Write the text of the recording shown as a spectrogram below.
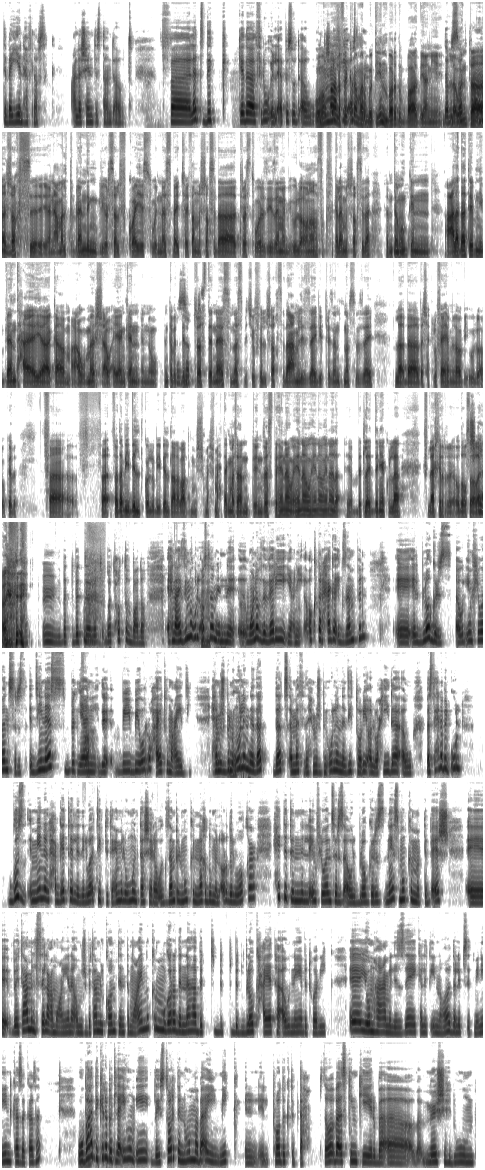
تبيّنها في نَفْسك علشان تstand out. فlet's dig كده through الepisode أو أنت وهُم على أصلًا؟ مربوطين برضه ببعض، يعني ده لو أنت آه. شخص يعني عملت branding لyourself كويس والناس بقت شايفة إن الشخص ده trustworthy زي ما بيقولوا أو أنا هاثق في كلام الشخص ده، فأنت إمم. ممكن على ده تبني brand حقيقية ك أو merch أو أيًا كان، أنت بتbuild بالضبط. trust الناس، الناس بتشوف الشخص ده عامل إزاي، بيpresent نَفْسه إزاي، لأ ده ده شكله فاهم اللي هو بيقوله أو كده. ف فده بيbuild كُلّه بيbuild على بعضه، مش مش محتاج مثلًا تinvest هنا وهنا وهنا وهنا هي بتلاقي الدنيا كلها في الآخر أوضة وصالة شايلة يعني. إمم، بت بت بت بتحُط في بعضها. إحنا عايزين نقول اهم. أصلًا إن one of the very يعني أكتر حاجة example آآ ال bloggers أو ال influencers دي ناس. يعني بي بيورّوا حياتهم عادي. إحنا مش. بنقول that that's a method إحنا مش بنقول إن دي الطريقة الوحيدة أو بس إحنا بنقول جزء من الحاجات اللي دلوقتي بتتعمل ومنتشرة و example ممكن ناخده من أرض الواقع، حتّة إن ال influencers أو ال bloggers ناس ممكن ما بتبقاش آآ بتعمل سلعة معيّنة أو مش بتعمل content معيّن، ممكن مجرّد إنها بت بت بت blog حياتها أو إن هي بتورّيك آآ يومها عامل إزاي، كلت إيه النهارده، لبست منين، كذا، كذا. وبعد كده بتلاقيهم إيه they start إن هم بقى يmake ال الproduct بتاعهم، سواء بقى skin care بقى merch هدوم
